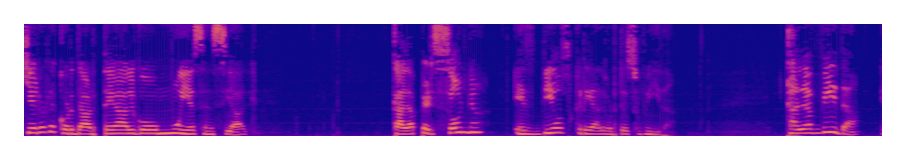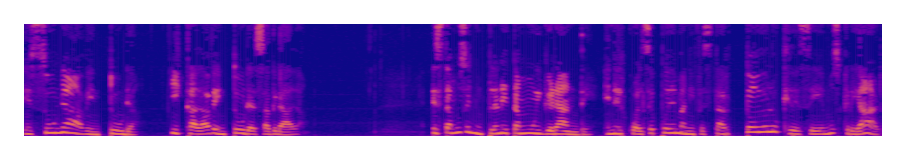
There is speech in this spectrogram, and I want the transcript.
Quiero recordarte algo muy esencial. Cada persona es Dios creador de su vida. Cada vida es una aventura y cada aventura es sagrada. Estamos en un planeta muy grande en el cual se puede manifestar todo lo que deseemos crear.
